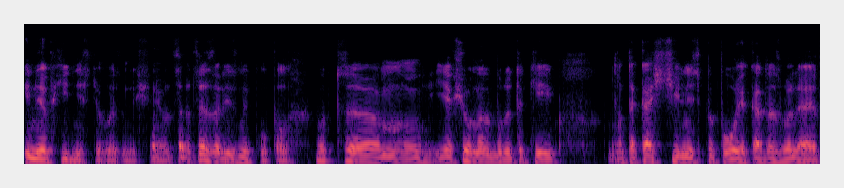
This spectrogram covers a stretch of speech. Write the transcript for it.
і необхідність цього знищення. Це, це залізний купол. От ем, якщо у нас буде такий, така щільність ППО, яка дозволяє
